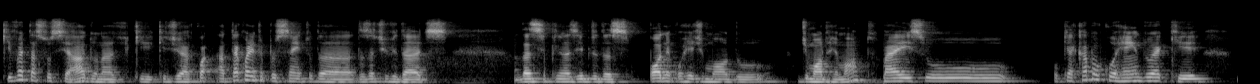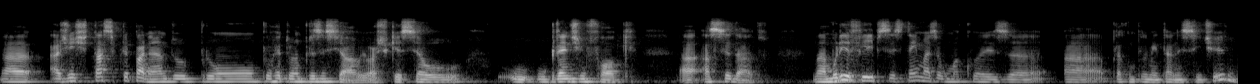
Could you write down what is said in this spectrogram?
que vai estar associado, né, que, que de até 40% da, das atividades das disciplinas híbridas podem ocorrer de modo, de modo remoto, mas o, o que acaba ocorrendo é que uh, a gente está se preparando para um, um retorno presencial. Eu acho que esse é o, o, o grande enfoque a, a ser dado. Na Murilo Felipe, vocês têm mais alguma coisa para complementar nesse sentido?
